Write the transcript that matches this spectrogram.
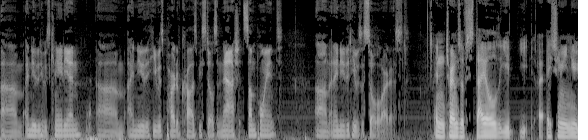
Um, I knew that he was Canadian. Um, I knew that he was part of Crosby, Stills, and Nash at some point. Um, and I knew that he was a solo artist. In terms of style, you, you I assume you knew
